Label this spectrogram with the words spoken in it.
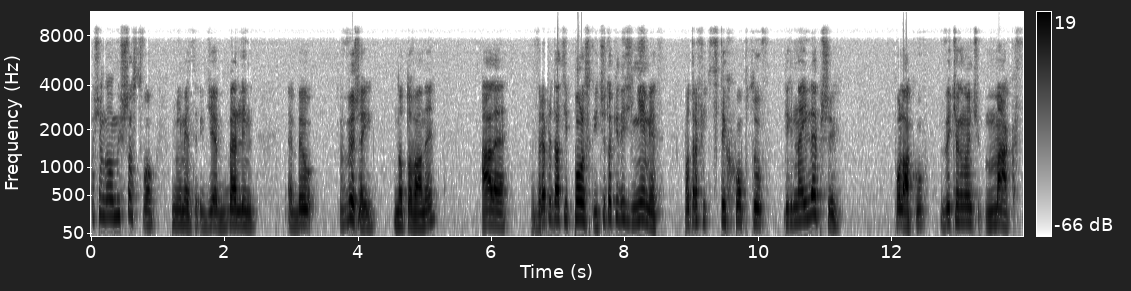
osiągał mistrzostwo Niemiec, gdzie Berlin był wyżej notowany, ale w reprezentacji Polski, czy to kiedyś Niemiec, potrafi z tych chłopców, tych najlepszych Polaków, wyciągnąć maks.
